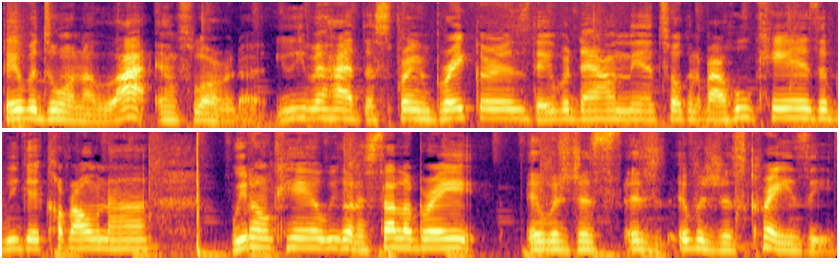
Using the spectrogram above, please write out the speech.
they were doing a lot in Florida. You even had the spring breakers. They were down there talking about who cares if we get corona. We don't care. We're going to celebrate. It was just it was just crazy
